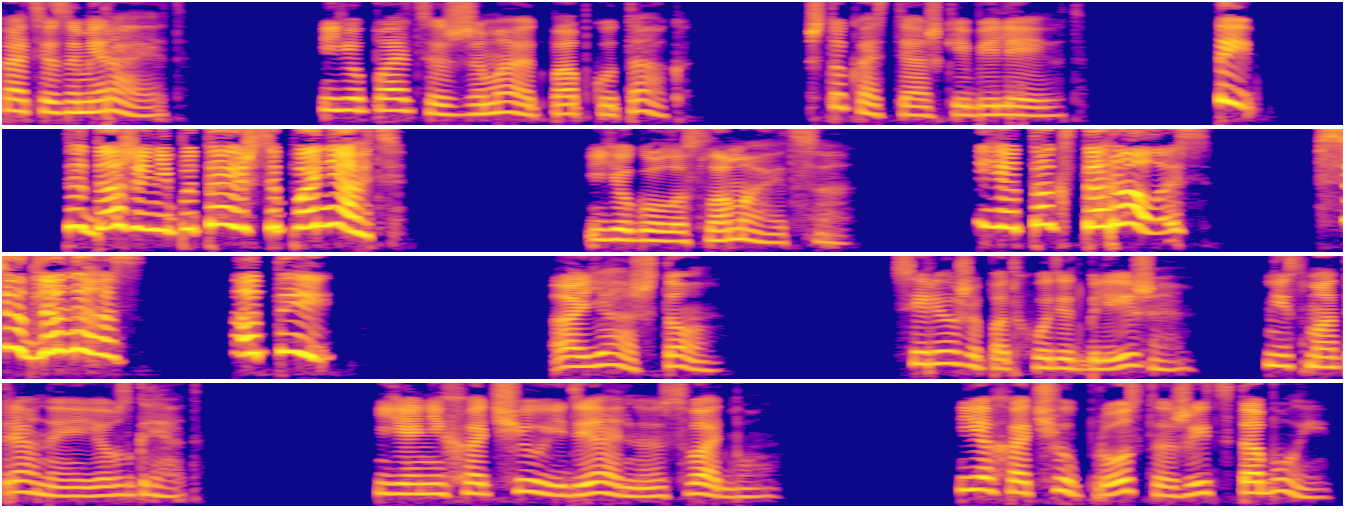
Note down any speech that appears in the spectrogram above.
Катя замирает. Ее пальцы сжимают папку так, что костяшки белеют. «Ты ты даже не пытаешься понять!» Ее голос ломается. «Я так старалась! Все для нас! А ты...» «А я что?» Сережа подходит ближе, несмотря на ее взгляд. «Я не хочу идеальную свадьбу. Я хочу просто жить с тобой».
